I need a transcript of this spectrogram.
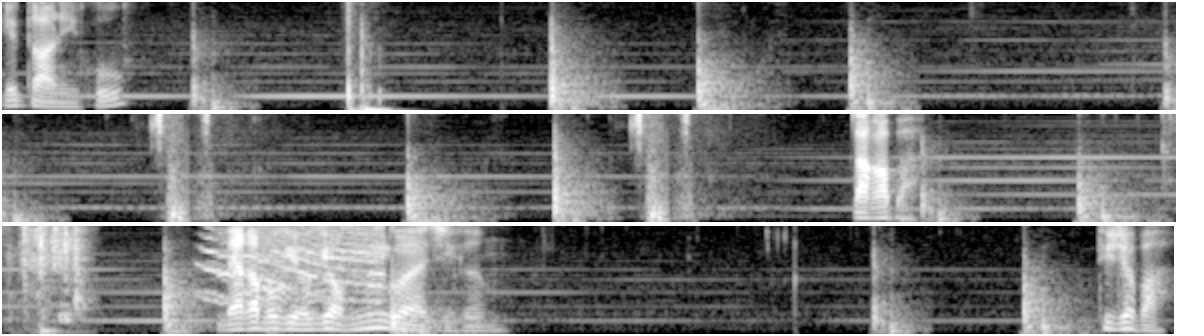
얘도 아니고. 나가봐. 내가 보기 여기 없는 거야 지금. 뒤져봐.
